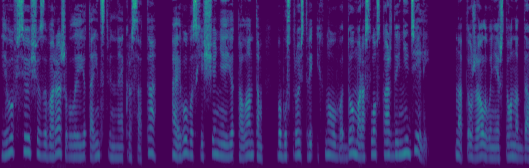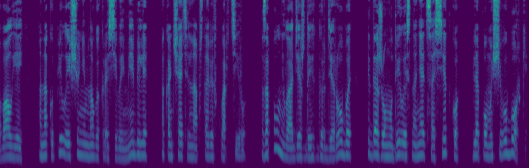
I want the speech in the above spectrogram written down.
Его все еще завораживала ее таинственная красота, а его восхищение ее талантом в обустройстве их нового дома росло с каждой неделей. На то жалование, что он отдавал ей, она купила еще немного красивой мебели, окончательно обставив квартиру, заполнила одеждой их гардеробы и даже умудрилась нанять соседку для помощи в уборке.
